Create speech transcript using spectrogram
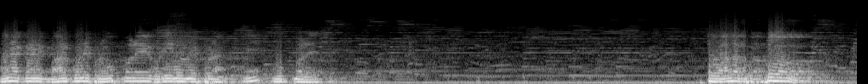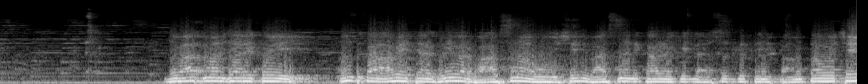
આના કારણે બાળકોને પણ ઉપ મળે, વડીલોને પણ ઉપ મળે છે. તો વાલા ભક્તો જીવાત્માને જ્યારે કોઈ અંતકાળ આવે ત્યારે ઘણીવાર વાસના હોય છે. વાસનાને કારણે કેટલા અસદગતિની પામતા હોય છે.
